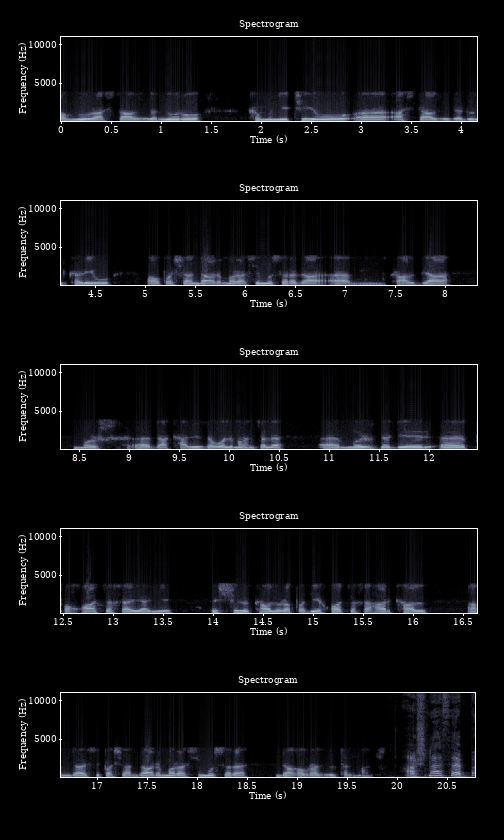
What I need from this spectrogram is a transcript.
او نور استاذ د نورو کمیونټي او استاذ ګډون کړی وو او په شاندار مراسم سره دا کال بیا موږ دا کالیزه ولمانځله. موږ د ډېر پخوا څخه یعنی د شلو کالو را په دې خوا څخه هر کال همداسې په شاندارو مراسمو سره دغه ورځ دلته لمانځو. آشنا صاحب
